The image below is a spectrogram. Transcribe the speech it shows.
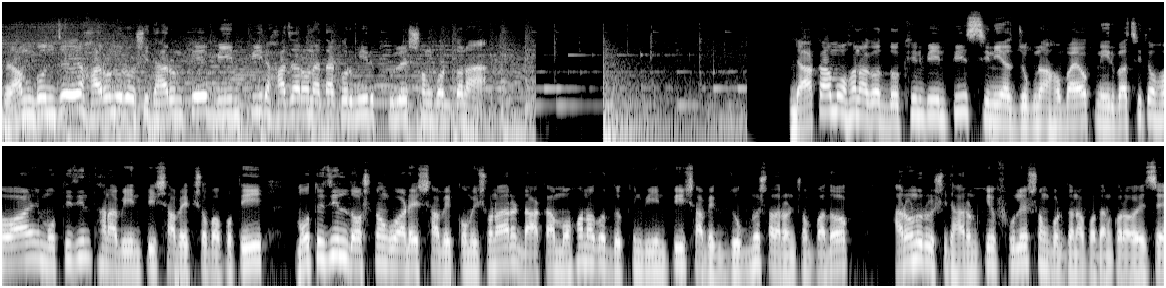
রামগঞ্জে হারুনুর রশিদ হারুনকে বিএনপির হাজারো নেতাকর্মীর ফুলের সংবর্ধনা। ঢাকা, মহানগর, দক্ষিণ বিএনপি সিনিয়র যুগ্ম আহ্বায়ক নির্বাচিত হওয়ায় মতিঝিল থানা বিএনপির সাবেক সভাপতি, মতিঝিল দশ নং ওয়ার্ডের সাবেক কমিশনার, ঢাকা, মহানগর, দক্ষিণ বিএনপি সাবেক যুগ্ম সাধারণ সম্পাদক হারুনুর রশিদ হারুনকে ফুলের সংবর্ধনা প্রদান করা হয়েছে।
